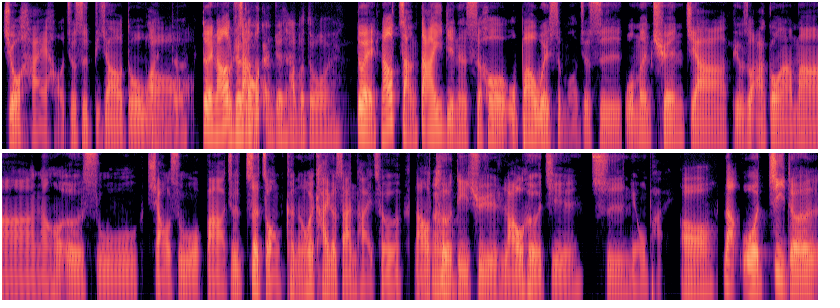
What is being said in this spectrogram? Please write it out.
就还好，就是比较多玩的。哦对，然后我觉得跟长我感觉差不多欸。对，然后长大一点的时候，我不知道为什么，就是我们全家，比如说阿公阿妈啊，然后二叔、小叔、我爸，就是这种可能会开个三台车，然后特嗯地去劳合街吃牛排。哦，那我记得，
